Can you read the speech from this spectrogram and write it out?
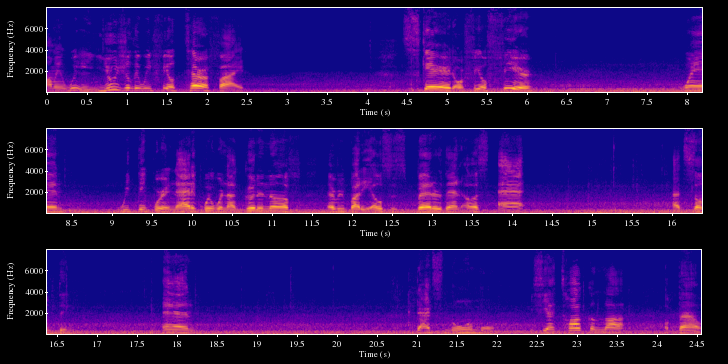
I mean, we usually we feel terrified, scared, or feel fear when we think we're inadequate, we're not good enough, everybody else is better than us at at something. And that's normal. You see, I talk a lot about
